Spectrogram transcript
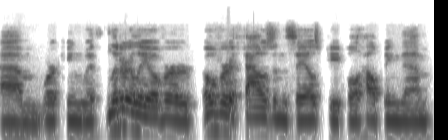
um, working with literally over over a thousand salespeople, helping them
